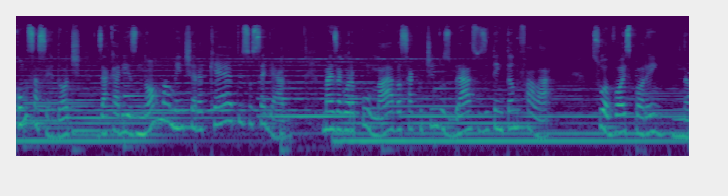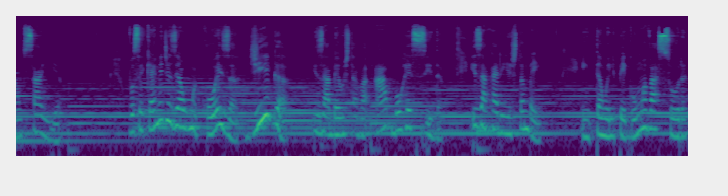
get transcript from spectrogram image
Como sacerdote, Zacarias normalmente era quieto e sossegado, mas agora pulava, sacudindo os braços e tentando falar. Sua voz, porém, não saía. Você quer me dizer alguma coisa? Diga! Isabel estava aborrecida e Zacarias também. Então ele pegou uma vassoura,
